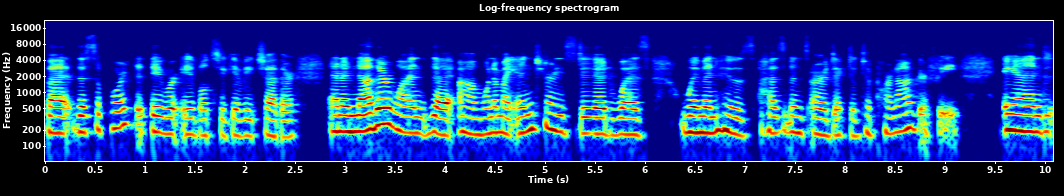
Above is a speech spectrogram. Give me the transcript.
but the support that they were able to give each other. And another one that um, one of my interns did was women whose husbands are addicted to pornography. And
